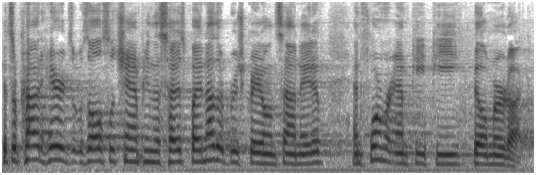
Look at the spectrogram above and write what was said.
It's a proud heritage that was also championed in this House by another Bruce Grey Owen Sound native and former MPP, Bill Murdoch.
